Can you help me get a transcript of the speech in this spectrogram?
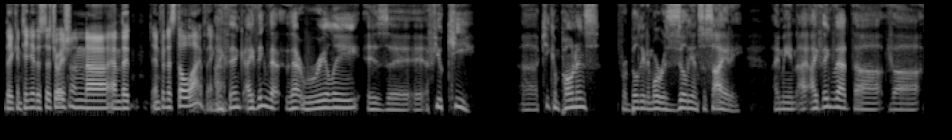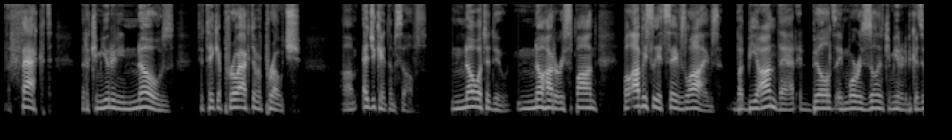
they continued the situation, uh, and the infant is still alive. Thank I God. think I think that that really is a, a few key uh, key components for building a more resilient society. I mean, I, I think that the the the fact that a community knows to take a proactive approach, um, educate themselves, know what to do, know how to respond. Well, obviously, it saves lives, but beyond that, it builds a more resilient community because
